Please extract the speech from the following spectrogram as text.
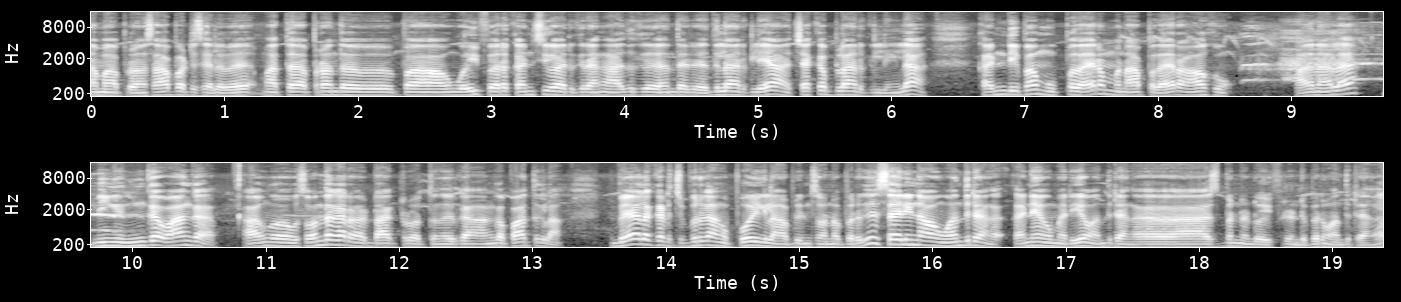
நம்ம அப்புறம் சாப்பாட்டு செலவு மற்ற அப்புறம் அந்த இப்போ அவங்க ஒய்ஃப் வேறு கன்சீவாக இருக்கிறாங்க. அதுக்கு அந்த இதெல்லாம் இருக்கு இல்லையா? செக்கப்லாம் இருக்கு இல்லைங்களா? கண்டிப்பாக முப்பதாயிரம் நாற்பதாயிரம் ஆகும். அதனால் நீங்கள் இங்கே வாங்க. அவங்க சொந்தக்காரங்க டாக்டர் ஒருத்தவங்க இருக்காங்க. அங்கே பார்த்துக்கலாம் வேலை கிடச்ச பிறகு அங்கே போய்க்கலாம் அப்படின்னு சொன்ன பிறகு சரின்னு அவங்க வந்துட்டாங்க. கன்னியாகுமரியே வந்துட்டாங்க. ஹஸ்பண்ட் அண்ட் ஒய்ஃப் ரெண்டு பேரும் வந்துட்டாங்க.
